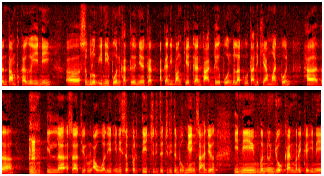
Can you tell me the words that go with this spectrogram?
tentang perkara ini. Uh, sebelum ini pun katanya kat, akan dibangkitkan. Tak ada pun berlaku tak ada kiamat pun. Hadza illa asatirul awwalin. Ini seperti cerita-cerita dongeng sahaja. Ini menunjukkan mereka ini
